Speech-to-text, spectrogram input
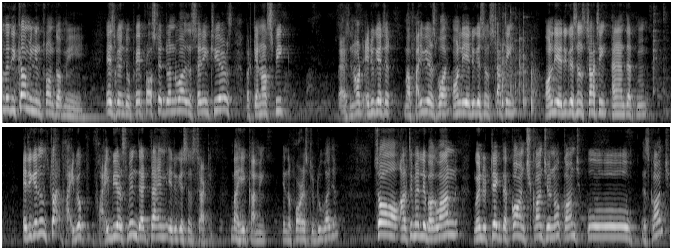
already coming in front of me. He's going to pay prostrate dandavas and shedding tears, but cannot speak. Is not educated. A five years boy, only education starting, only education starting, and that mm, education start, five, five years mean that time education starting. By he coming in the forest to do bhajan. So ultimately Bhagavan going to take the conch, conch you know, conch, who is conch?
